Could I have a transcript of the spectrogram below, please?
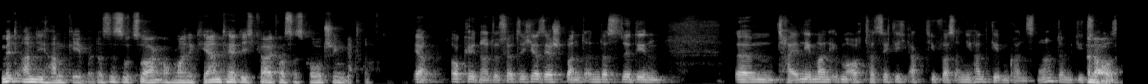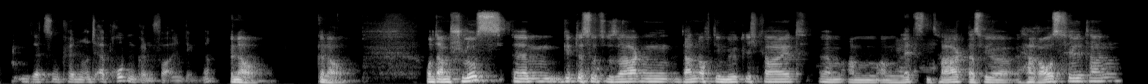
mit an die Hand gebe. Das ist sozusagen auch meine Kerntätigkeit, was das Coaching betrifft. Ja, okay, na, das hört sich ja sehr spannend an, dass du den ähm, Teilnehmern eben auch tatsächlich aktiv was an die Hand geben kannst, ne? damit die genau. zu Hause umsetzen können und erproben können vor allen Dingen. Ne? Genau, genau. Und am Schluss ähm, gibt es sozusagen dann noch die Möglichkeit ähm, am, am, letzten Tag, dass wir herausfiltern.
